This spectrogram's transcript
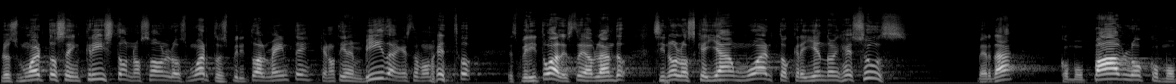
Los muertos en Cristo no son los muertos espiritualmente, que no tienen vida en este momento espiritual estoy hablando, sino los que ya han muerto creyendo en Jesús, ¿verdad? Como Pablo, como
